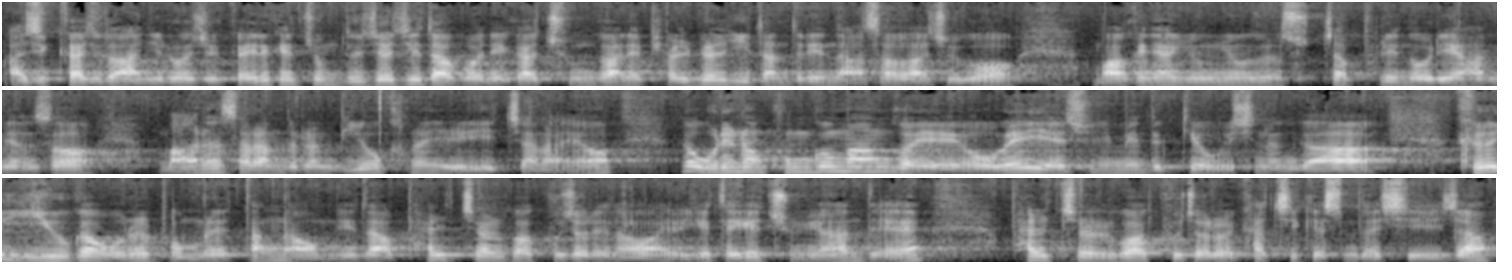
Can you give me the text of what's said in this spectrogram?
아직까지도 안 이루어질까? 이렇게 좀 늦어지다 보니까 중간에 별별 이단들이 나서 가지고 막 그냥 육육 숫자풀이 놀이하면서 많은 사람들은 미혹하는 일이 있잖아요. 그러니까 우리는 궁금한 거예요. 왜 예수님이 늦게 오시는가? 그 이유가 오늘 본문에 딱 나옵니다. 8절과 9절에 나와요. 이게 되게 중요한데 8절과 9절을 같이 읽겠습니다. 시작.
